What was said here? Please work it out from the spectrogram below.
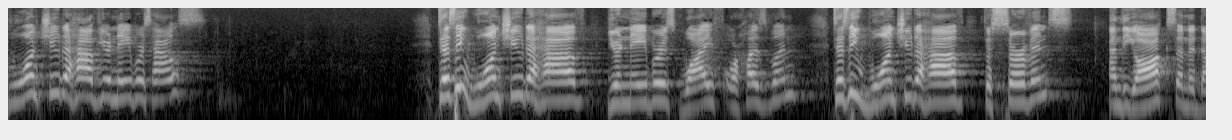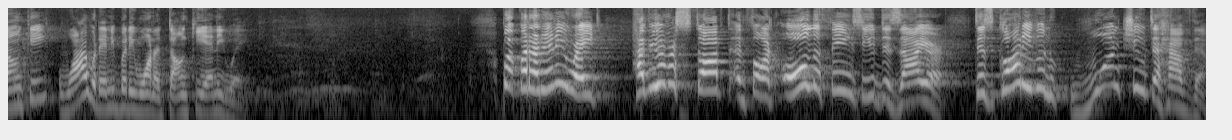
want you to have your neighbor's house? Does He want you to have your neighbor's wife or husband? Does He want you to have the servants and the ox and the donkey? Why would anybody want a donkey anyway? But, but at any rate, have you ever stopped and thought all the things you desire, does God even want you to have them?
